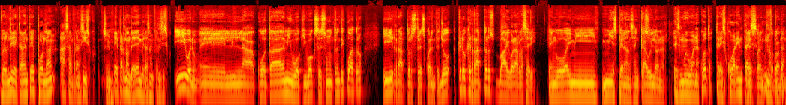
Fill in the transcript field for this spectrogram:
Fueron directamente de Portland a San Francisco. Sí. Eh, perdón, de Denver a San Francisco. Y bueno, eh, la cuota de Milwaukee Bucks es 1.34 y Raptors 3.40. Yo creo que Raptors va a igualar la serie. Tengo ahí mi, mi esperanza en Kawhi Leonard. Es muy buena cuota. 3.40 es 3.40 una cuota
